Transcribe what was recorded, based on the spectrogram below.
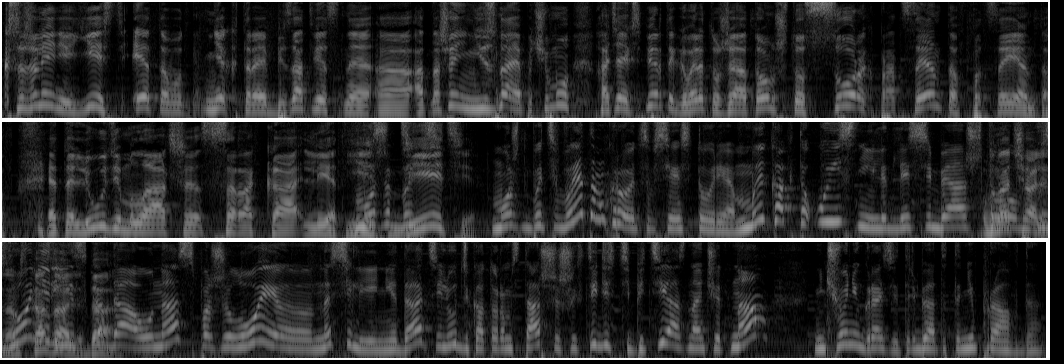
К сожалению, есть это вот некоторое безответственное э, отношение. Не знаю почему, хотя эксперты говорят уже о том, что 40% пациентов это люди младше 40 лет. Есть Может быть, дети. Может быть, в этом кроется вся история? Мы как-то уяснили для себя, что Вначале в нам зоне сказали, риска, да. у нас пожилое э, население, да, те люди, которым старше 65, а значит, нам ничего не грозит. Ребята, это неправда.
